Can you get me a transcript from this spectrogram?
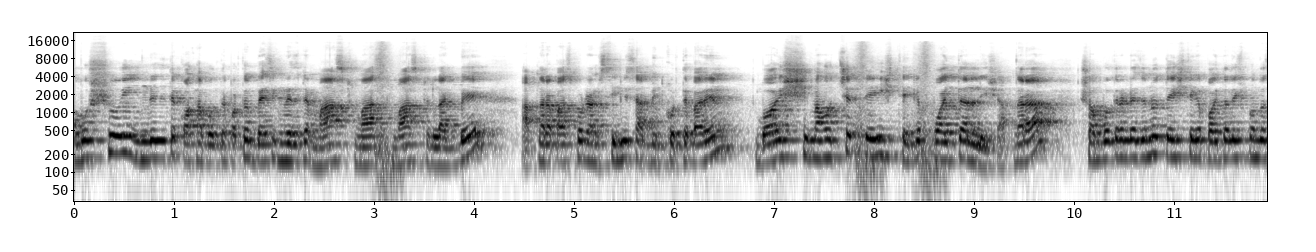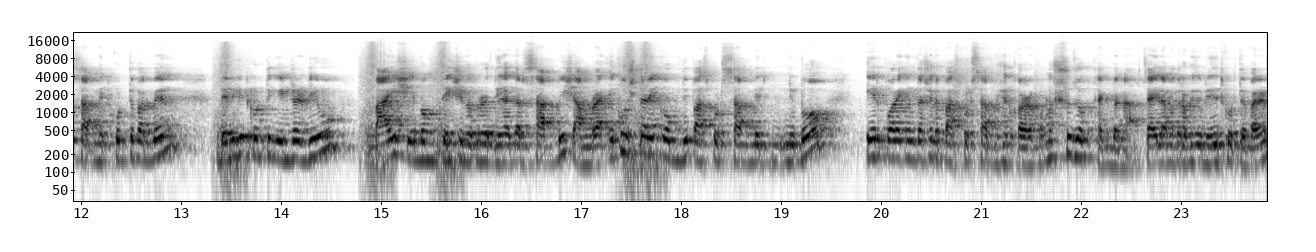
অবশ্যই ইংরেজিতে কথা বলতে পারতে বেসিক ইংরেজিতে মাস্ট মাস্ট মাস্ট লাগবে। আপনারা পাসপোর্ট অ্যান্ড সিভি সাবমিট করতে পারেন। বয়স সীমা হচ্ছে তেইশ থেকে পঁয়তাল্লিশ। আপনারা সব ট্রেডের জন্য তেইশ থেকে পঁয়তাল্লিশ পর্যন্ত সাবমিট করতে পারবেন। ডেলিগেট করতে ইন্টারভিউ বাইশ এবং তেইশে ফেব্রুয়ারি দুই হাজার ছাব্বিশ। আমরা একুশ তারিখ অবধি পাসপোর্ট সাবমিট নিব। এরপরে কিন্তু আসলে পাসপোর্ট সাবমিশন করার কোনো সুযোগ থাকবে না। চাইলে আমাদের অফিসে ভিজিট করতে পারেন।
